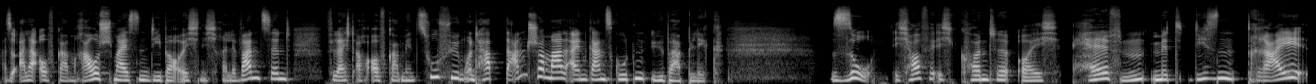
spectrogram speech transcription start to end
also alle Aufgaben rausschmeißen, die bei euch nicht relevant sind, vielleicht auch Aufgaben hinzufügen und habt dann schon mal einen ganz guten Überblick. So, ich hoffe, ich konnte euch helfen mit diesen drei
